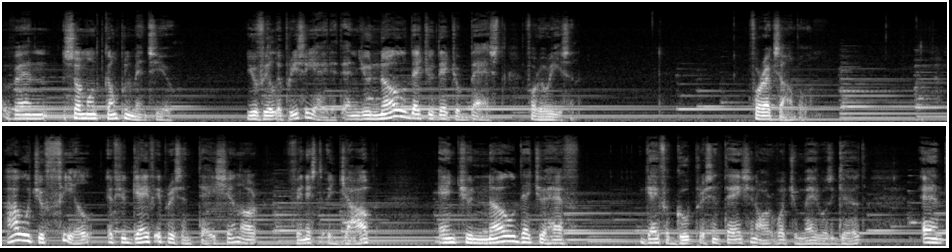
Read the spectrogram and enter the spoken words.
When someone compliments you, you feel appreciated and you know that you did your best for a reason. For example, how would you feel if you gave a presentation or finished a job and you know that you have gave a good presentation or what you made was good, and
